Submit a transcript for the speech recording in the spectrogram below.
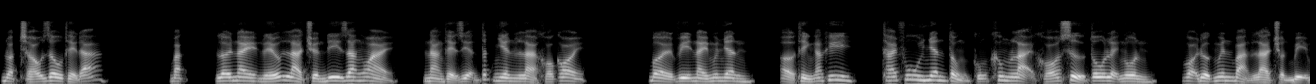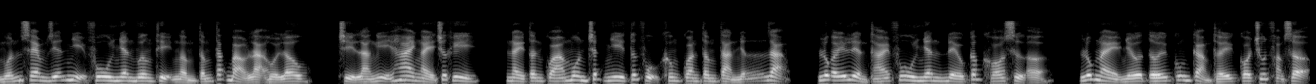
đoạt cháu dâu thể đã. Bạc, lời này nếu là truyền đi ra ngoài, nàng thể diện tất nhiên là khó coi. Bởi vì này nguyên nhân, ở thỉnh an khi, thái phu nhân tổng cũng không lại khó xử tô lệ ngôn, gọi được nguyên bản là chuẩn bị muốn xem diễn nhị phu nhân vương thị ngầm tấm tắc bảo lạ hồi lâu, chỉ là nghĩ hai ngày trước khi, này tân quá môn chất nhi tức phụ không quan tâm tàn nhẫn dạng, lúc ấy liền thái phu nhân đều cấp khó xử ở, lúc này nhớ tới cũng cảm thấy có chút phạm sợ,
